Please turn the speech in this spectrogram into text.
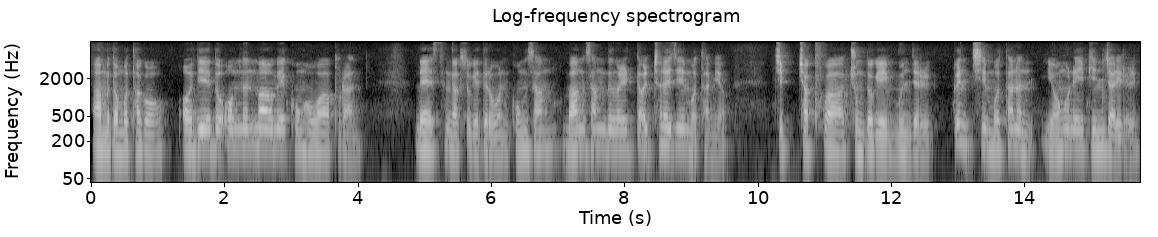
아무도 못하고 어디에도 없는 마음의 공허와 불안, 내 생각 속에 들어온 공상, 망상 등을 떨쳐내지 못하며 집착과 중독의 문제를 끊지 못하는 영혼의 빈자리를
